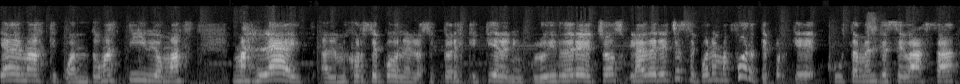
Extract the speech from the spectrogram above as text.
Y además que cuanto más tibio, más, más light, a lo mejor se ponen los sectores que quieren incluir derechos, la derecha se pone más fuerte porque justamente se basa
